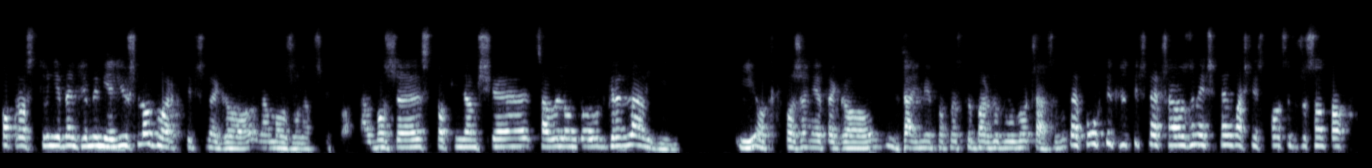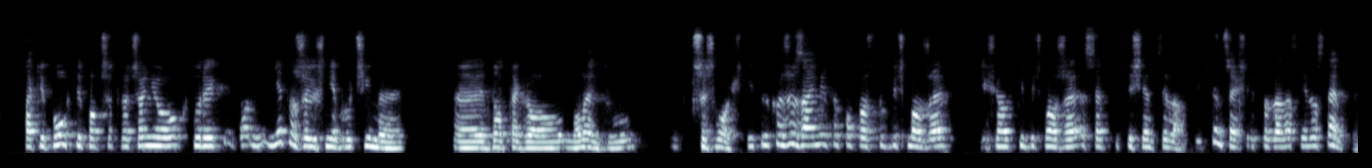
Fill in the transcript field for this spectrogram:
po prostu nie będziemy mieli już lodu arktycznego na morzu na przykład, albo że stopi nam się cały lądolud Grenlandii i odtworzenie tego zajmie po prostu bardzo długo czasu. Te punkty krytyczne trzeba rozumieć w ten właśnie sposób, że są to takie punkty po przekroczeniu, których no, nie to, że już nie wrócimy e, do tego momentu w przyszłości, tylko że zajmie to po prostu być może dziesiątki, być może setki tysięcy lat. I w tym sensie jest to dla nas niedostępne.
